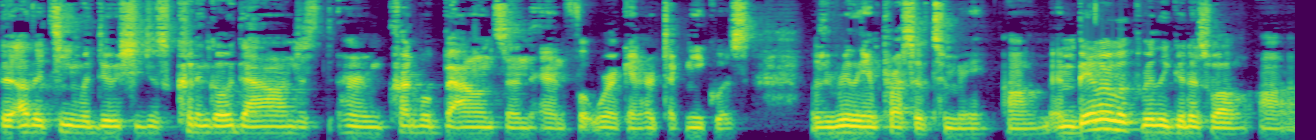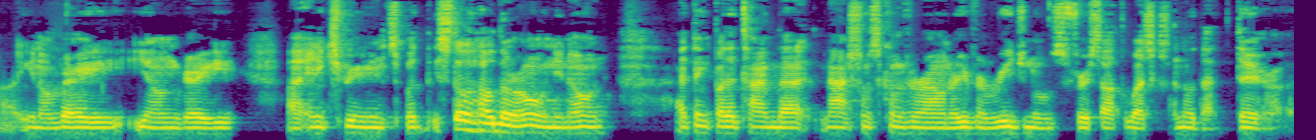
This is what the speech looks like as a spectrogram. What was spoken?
the other team would do, she just couldn't go down. Just her incredible balance and, and footwork and her technique was was really impressive to me. Um, and Baylor looked really good as well. Uh, you know, very young, very uh, inexperienced, but they still held their own. You know, and I think by the time that nationals comes around or even regionals for Southwest, because I know that they're uh,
